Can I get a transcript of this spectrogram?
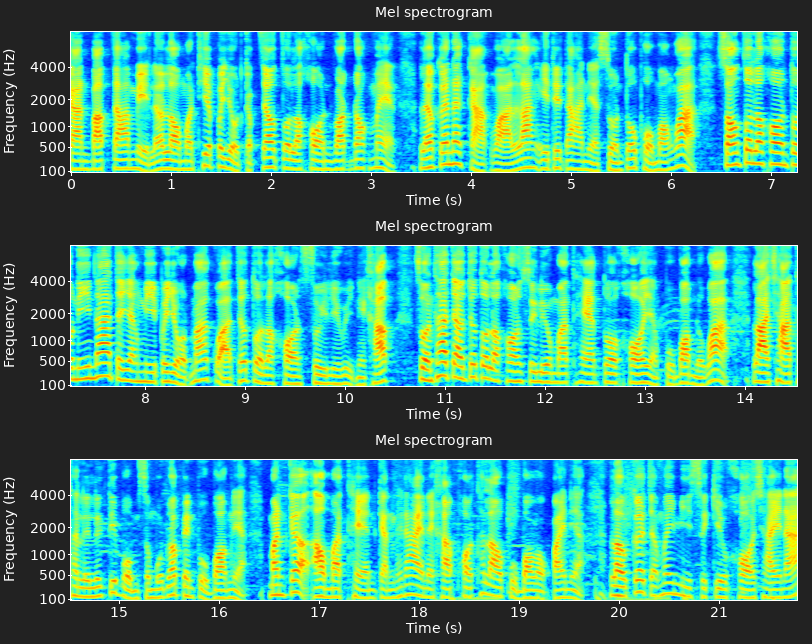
การบัฟดาเมจแล้วลองมาเทียบประโยชน์กับเจ้าตัวละครวัดด็อกแมนแล้วก็หน้ากากหวานล่างเอเดอาเนี่ยส่วนตัวผมมองว่า 2 ตัวละครตัวนี้น่าจะยังมีประโยชน์มากกว่าเจ้าตัวละครซุยริวอีกนะครับส่วนถ้าจะเอาเจ้าตัวละครซุยริวมาแทนตัวคออย่างปู่บอมหรือว่าราชาทะเลลึกที่ผมสมมติว่าเป็นปู่บอมเนี่ยมันก็เอามาแทนกันไม่ได้นะครับเพราะถ้าเราปู่บอมออกไปเนี่ยเราก็จะไม่มีสกิลคอใช้นะ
